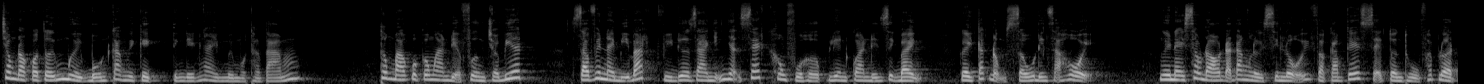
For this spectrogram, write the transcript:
trong đó có tới 14 ca nguy kịch tính đến ngày 11 tháng 8. Thông báo của công an địa phương cho biết, giáo viên này bị bắt vì đưa ra những nhận xét không phù hợp liên quan đến dịch bệnh, gây tác động xấu đến xã hội. Người này sau đó đã đăng lời xin lỗi và cam kết sẽ tuân thủ pháp luật.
